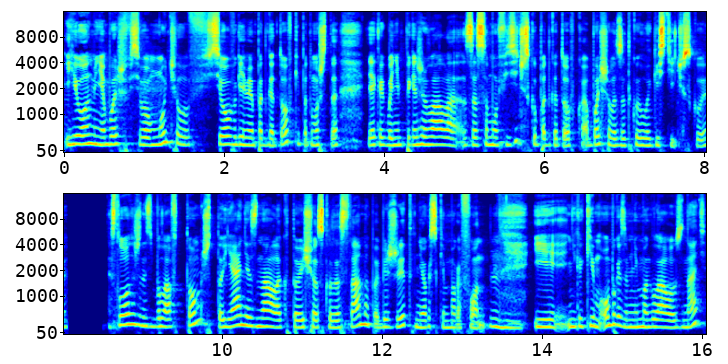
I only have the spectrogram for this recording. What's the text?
И он меня больше всего мучил все время подготовки, потому что я как бы не переживала за саму физическую подготовку, а больше вот за такую логистическую. Сложность была в том, что я не знала, кто еще с Казахстана побежит в Нью-Йоркский марафон. И никаким образом не могла узнать,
